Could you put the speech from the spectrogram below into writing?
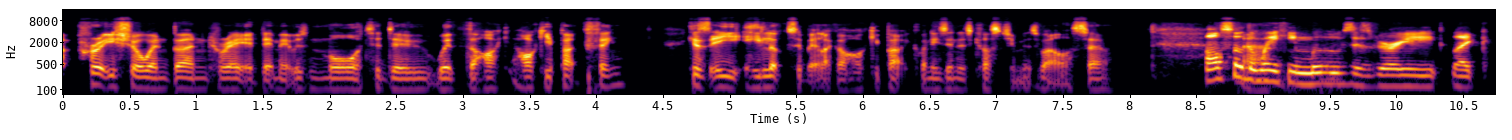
I'm pretty sure when Byrne created him, it was more to do with the hockey, hockey puck thing, because he he looks a bit like a hockey puck when he's in his costume as well. So Also, the Uh, way he moves is very like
